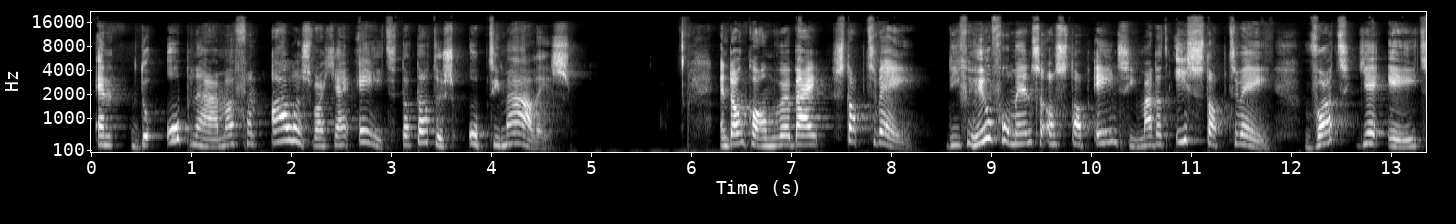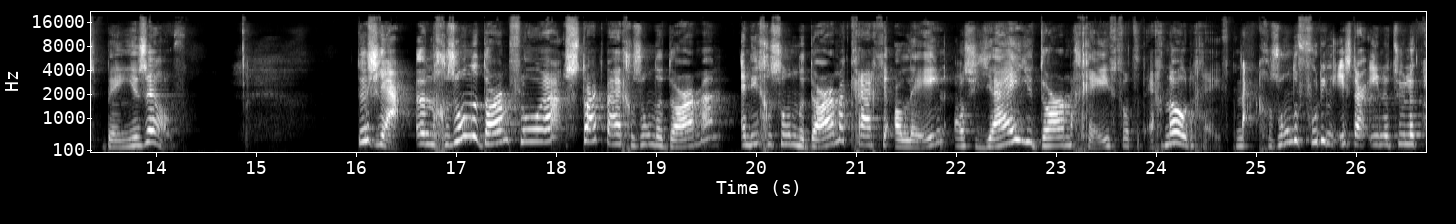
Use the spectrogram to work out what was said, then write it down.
en de opname van alles wat jij eet. Dat dat dus optimaal is. En dan komen we bij stap 2 die heel veel mensen als stap 1 zien. Maar dat is stap 2. Wat je eet, ben jezelf. Dus ja, een gezonde darmflora start bij gezonde darmen. En die gezonde darmen krijg je alleen als jij je darmen geeft wat het echt nodig heeft. Nou, gezonde voeding is daarin natuurlijk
